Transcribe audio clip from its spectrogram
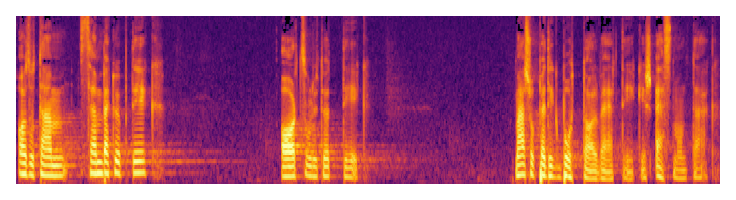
Azután szembeköpték, arcul ütötték, mások pedig bottal verték, és ezt mondták.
